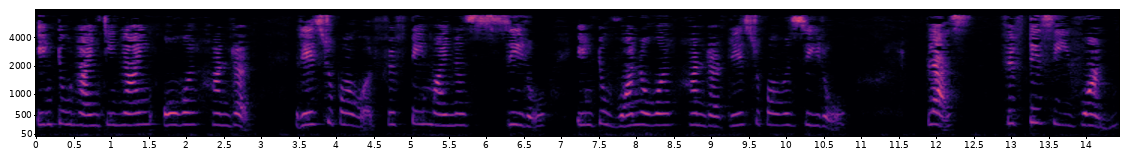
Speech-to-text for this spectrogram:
into 99 over 100 raised to power 50 minus 0 into 1 over 100 raised to power 0 plus 50C1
